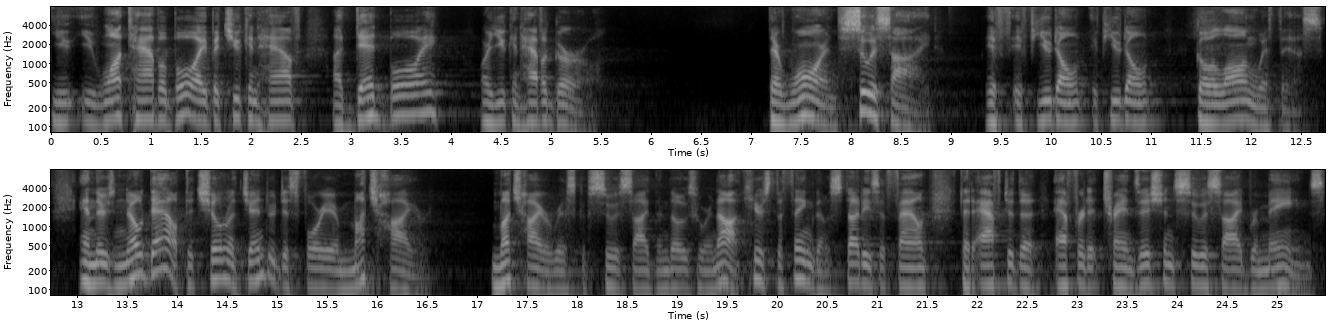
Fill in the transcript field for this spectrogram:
you, you want to have a boy, but you can have a dead boy or you can have a girl. They're warned suicide if, if, you don't, if you don't go along with this. And there's no doubt that children with gender dysphoria are much higher much higher risk of suicide than those who are not. Here's the thing though studies have found that after the effort at transition, suicide remains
